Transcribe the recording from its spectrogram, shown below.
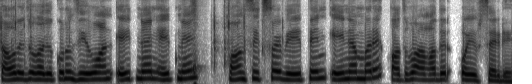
তাহলে যোগাযোগ করুন zero one eight nine eight nine one six five eight এই নাম্বারে অথবা আমাদের ওয়েবসাইটে।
